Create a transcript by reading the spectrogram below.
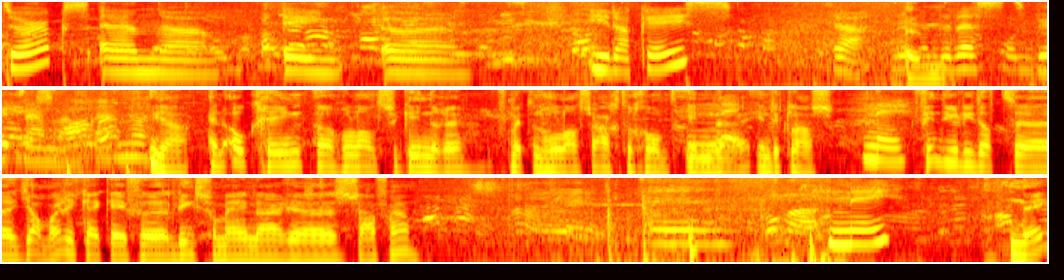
Turks en één Irakees. Ja, en, de rest zijn Ja, en ook geen uh, Hollandse kinderen met een Hollandse achtergrond in, nee. uh, in de klas. Nee. Vinden jullie dat uh, jammer? Ik kijk even links van mij naar Safa. nee. Nee?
